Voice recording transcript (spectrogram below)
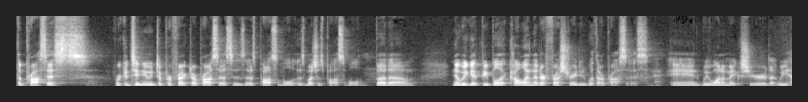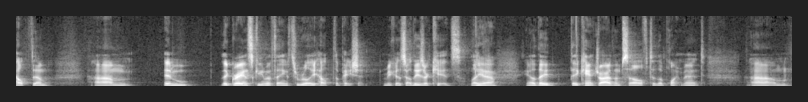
the process we're continuing to perfect our processes as possible as much as possible but um, you know we get people that call in that are frustrated with our process and we want to make sure that we help them um, in the grand scheme of things to really help the patient because these are kids like Yeah. You know they they can't drive themselves to the appointment um,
